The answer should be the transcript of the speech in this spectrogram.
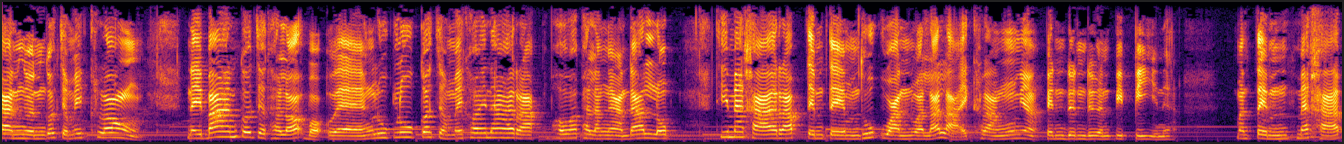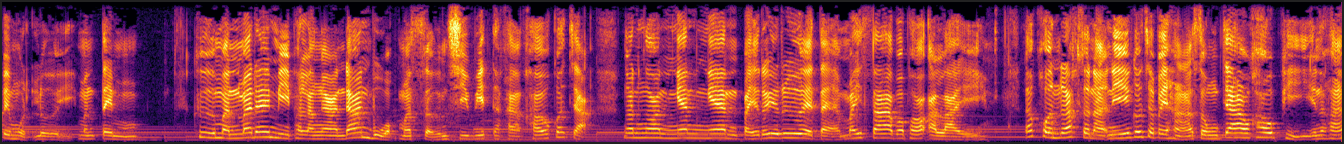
การเงินก็จะไม่คล่อง ในบ้านก็จะทะเลาะเบาแหวง ลูกๆกก็จะไม่ค่อยน่ารัก เพราะว่าพลังงานด้านลบ ที่แม่ค้ารับเต็มๆทุกวันวันละหลายครั้งเนี่ยเป็นเดือนๆปีๆเนี่ยมันเต็มแม่ค้าไปหมดเลย มันเต็ม คือมันไม่ได้มีพลังงานด้านบวกมาเสริมชีวิตนะคะเขาก็จะงอนงอนแง่นแง่นไปเรื่อยๆ แต่ไม่ทราบว่าเพราะอะไร แล้วคนลักษณะนี้ก็จะไปหาทรงเจ้าเข้าผีนะคะ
